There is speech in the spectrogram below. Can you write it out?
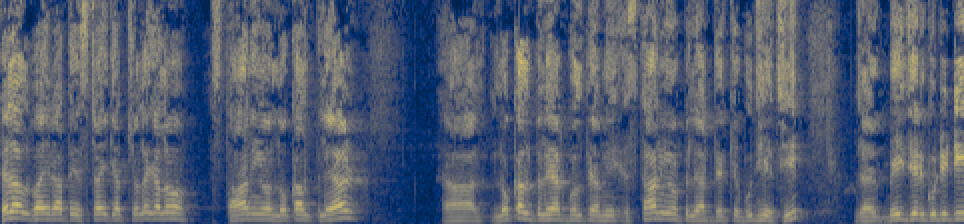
হেলাল ভাই রাতে স্ট্রাইকার চলে গেল, স্থানীয় লোকাল প্লেয়ার লোকাল প্লেয়ার বলতে আমি স্থানীয় প্লেয়ারদেরকে বুঝিয়েছি। যাই হোক, বেইজের গুটিটি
